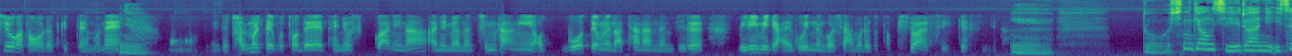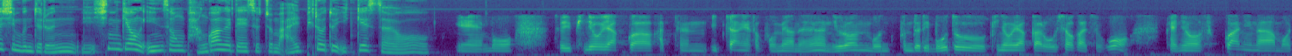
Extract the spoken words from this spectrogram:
치료가 더 어렵기 때문에 네. 어, 이제 젊을 때부터 내 배뇨 습관이나 아니면은 증상이 어, 무엇 때문에 나타났는지를 미리미리 알고 있는 것이 아무래도 더 필요할 수 있겠습니다. 예. 또 신경 질환이 있으신 분들은 이 신경 인성 방광에 대해서 좀 알 필요도 있겠어요. 예, 뭐 저희 비뇨의학과 같은 입장에서 보면은 이런 분들이 모두 비뇨의학과로 오셔가지고 배뇨 습관이나 뭐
